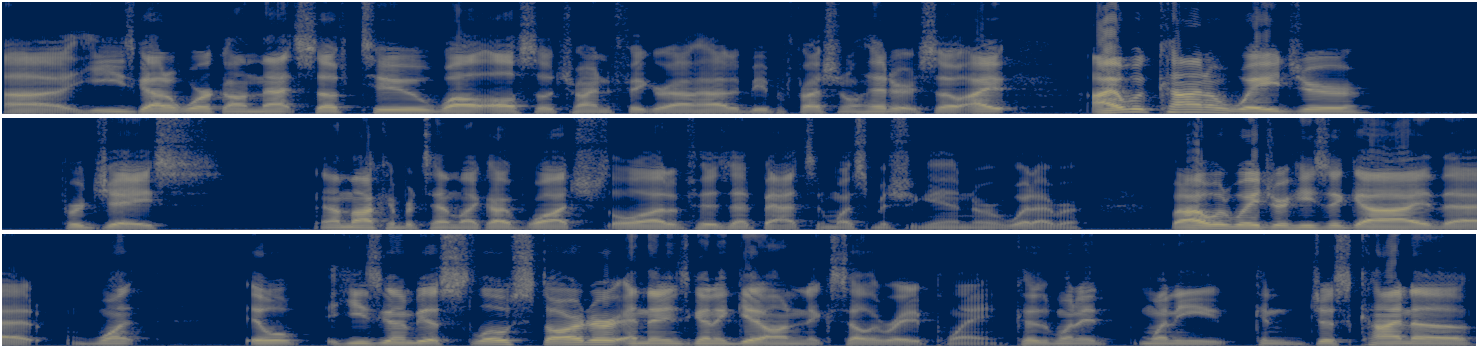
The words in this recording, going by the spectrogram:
Uh, he's got to work on that stuff too, while also trying to figure out how to be a professional hitter. So I I would kind of wager for Jace. And I'm not gonna pretend like I've watched a lot of his at bats in West Michigan or whatever, but I would wager he's a guy that one it'll he's gonna be a slow starter and then he's gonna get on an accelerated plane because when it when he can just kind of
